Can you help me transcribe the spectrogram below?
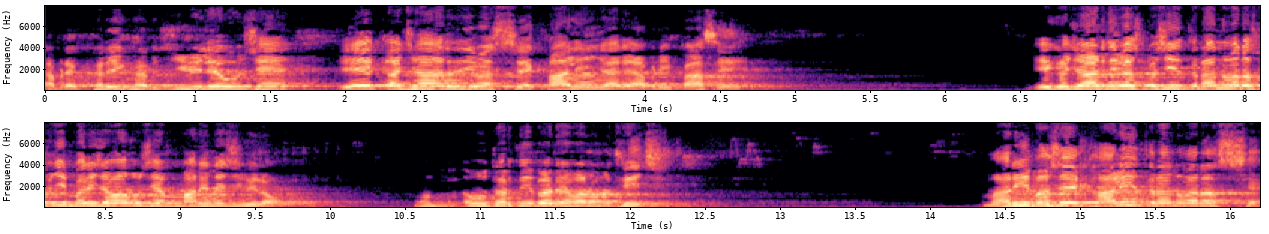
આપણે ખરેખર જીવી લેવું છે. એક હજાર દિવસ છે ખાલી જ્યારે આપણી પાસે. એક હજાર દિવસ પછી ત્રણ વર્ષ પછી મરી જવાનું છે એમ માનીને જીવી લો. હું હું ધરતી પર રહેવાનો નથી જ. મારી પાસે ખાલી ત્રણ વર્ષ છે.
